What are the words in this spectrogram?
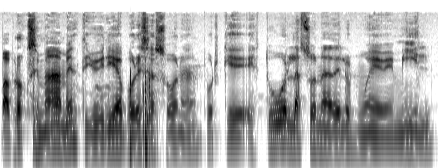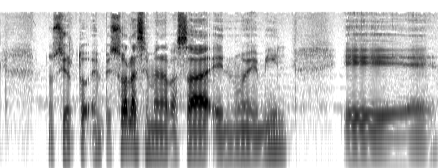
Aproximadamente, yo iría por esa zona, porque estuvo en la zona de los 9000, ¿no es cierto? Empezó la semana pasada en 9000, eh,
